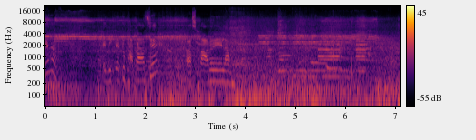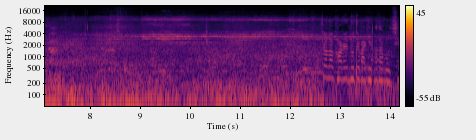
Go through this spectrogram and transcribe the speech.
এই তো, এদিকটা একটু ফাঁকা আছে, বাস পার হয়ে এলাম। চলো ঘরে ঢুকে বাকি কথা বলছি।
